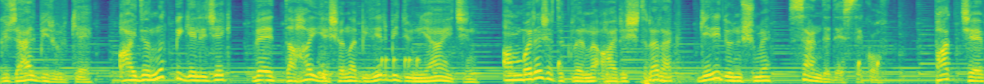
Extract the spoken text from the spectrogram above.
güzel bir ülke, aydınlık bir gelecek ve daha yaşanabilir bir dünya için ambalaj atıklarını ayrıştırarak geri dönüşüme sen de destek ol. Pakçev,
